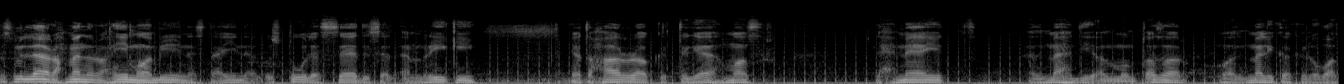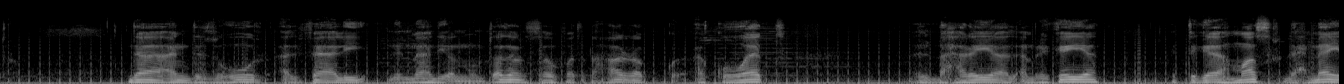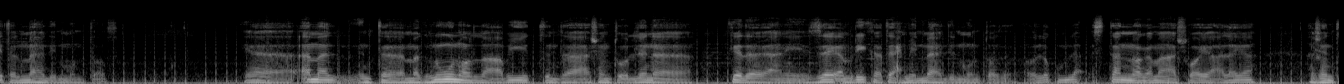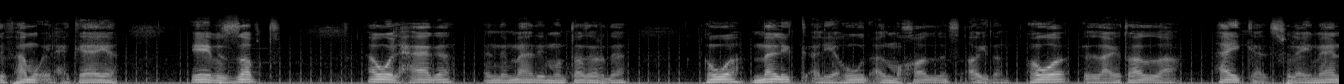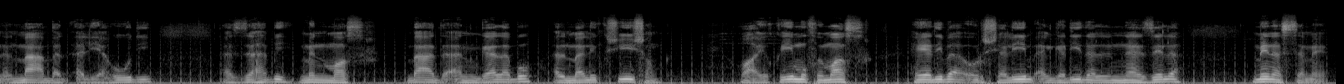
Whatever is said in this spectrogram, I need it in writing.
بسم الله الرحمن الرحيم وبه نستعين الأسطول السادس الأمريكي يتحرك اتجاه مصر لحماية المهدي المنتظر والملكة كليوباترا. ده عند الظهور الفعلي للمهدي المنتظر سوف تتحرك القوات البحرية الأمريكية اتجاه مصر لحماية المهدي المنتظر. يا أمل أنت مجنون ولا عبيط؟ أنت عشان تقول لنا كده يعني إزاي أمريكا تحمي المهدي المنتظر؟ أقول لكم لا استنوا يا جماعة شوية عليا عشان تفهموا إيه الحكاية. إيه بالظبط؟ أول حاجة إن المهدي المنتظر ده هو ملك اليهود المخلص أيضا. هو اللي هيطلع هيكل سليمان المعبد اليهودي الذهبي من مصر. بعد أن جلبوا الملك شيشنج وهيقيموا في مصر. هي دي بقى أورشليم الجديدة النازلة من السماء.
